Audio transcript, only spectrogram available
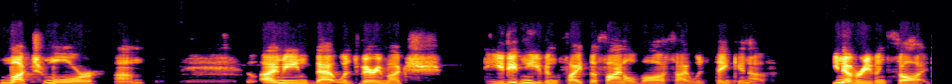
much more. Um, I mean, that was very much. You didn't even fight the final boss I was thinking of. You never even saw it.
